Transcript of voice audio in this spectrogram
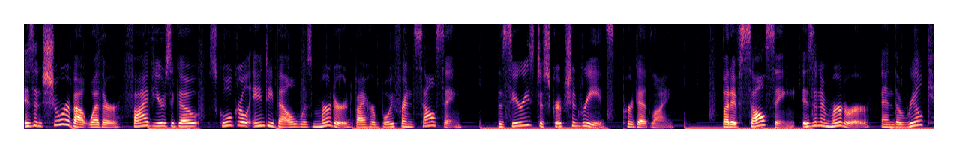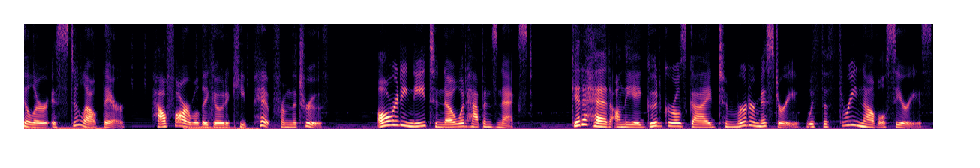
isn't sure about whether, five years ago, schoolgirl Andie Bell was murdered by her boyfriend Sal Singh. The series description reads, per deadline. But if Sal Singh isn't a murderer and the real killer is still out there, how far will they go to keep Pip from the truth? Already need to know what happens next. Get ahead on the A Good Girl's Guide to Murder Mystery with the three novel series.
